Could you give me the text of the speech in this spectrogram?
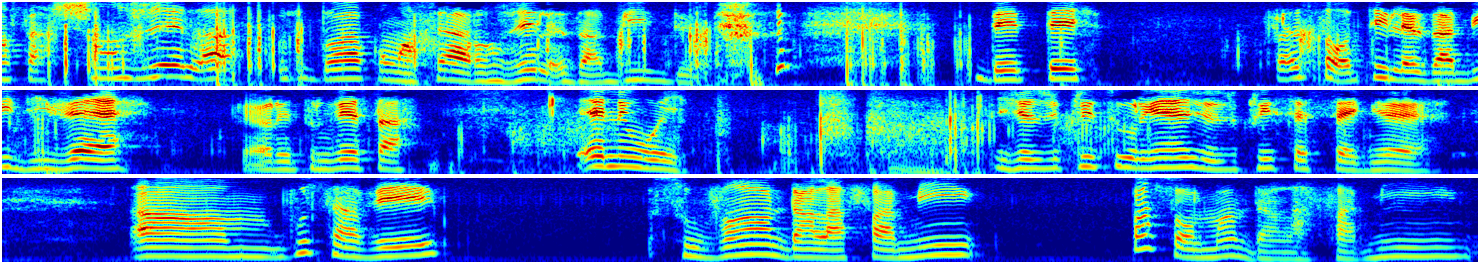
à changer là. Je dois commencer à ranger les habits d'été. Faire sortir les habits d'hiver. J'ai retrouvé ça. Anyway. Jésus-Christ ou rien, Jésus-Christ c'est Seigneur. Euh, vous savez, souvent dans la famille, pas seulement dans la famille,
